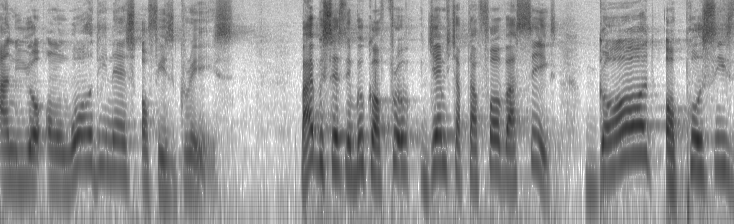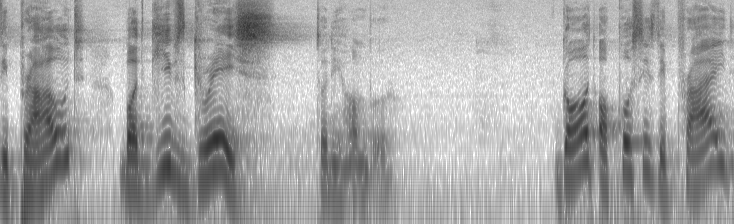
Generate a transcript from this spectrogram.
and your unworthiness of his grace. Bible says in the book of James chapter 4 verse 6, God opposes the proud but gives grace to the humble. God opposes the pride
